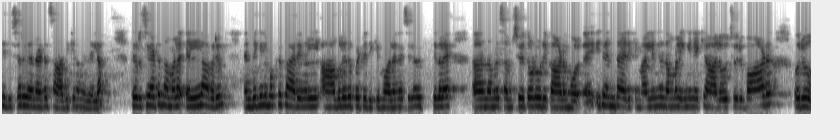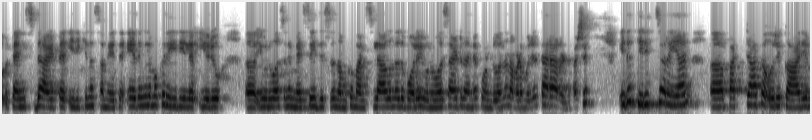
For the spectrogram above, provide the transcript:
തിരിച്ചറിയാനായിട്ട് സാധിക്കണമെന്നില്ല. തീർച്ചയായിട്ടും നമ്മൾ എല്ലാവരും എന്തെങ്കിലുമൊക്കെ കാര്യങ്ങളിൽ ആകുലതപ്പെട്ടിരിക്കുമ്പോൾ അല്ലെങ്കിൽ ചില വ്യക്തികളെ നമ്മൾ സംശയത്തോടു കൂടി കാണുമ്പോൾ "എ, ഇതെന്തായിരിക്കും? അല്ലെങ്കിൽ നമ്മൾ ഇങ്ങനെയൊക്കെ ആലോചിച്ച് ഒരുപാട് ഒരു ടെൻസ്ഡ് ആയിട്ട് ഇരിക്കുന്ന സമയത്ത് ഏതെങ്കിലുമൊക്കെ രീതിയിൽ ഈ ഒരു യൂണിവേഴ്സിന്റെ മെസ്സേജസ് നമുക്ക് മനസ്സിലാകുന്നത് പോലെ യൂണിവേഴ്സായിട്ട് തന്നെ കൊണ്ടുവന്ന് നമ്മുടെ മുന്നിൽ തരാറുണ്ട്. പക്ഷെ ഇത് തിരിച്ചറിയാൻ പറ്റാത്ത ഒരു കാര്യം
